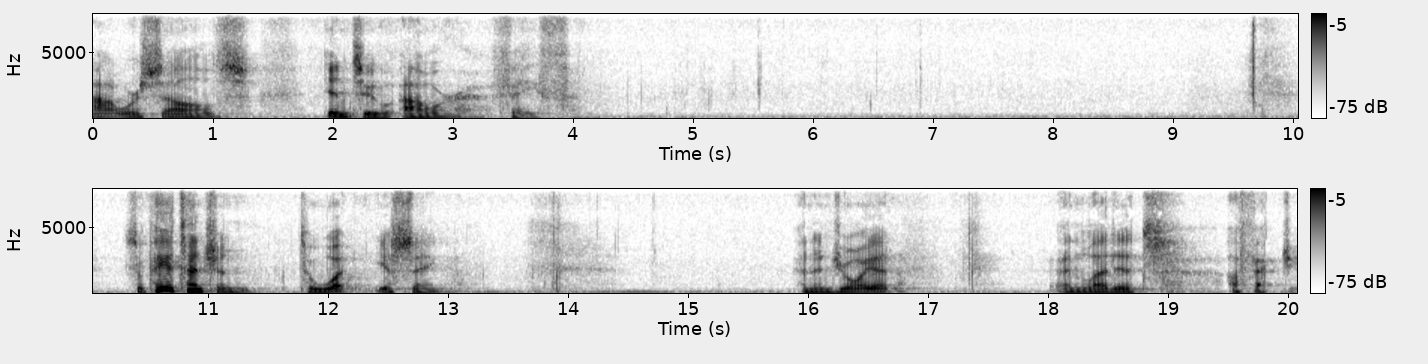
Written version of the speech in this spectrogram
ourselves into our faith. So pay attention to what you sing and enjoy it and let it affect you.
